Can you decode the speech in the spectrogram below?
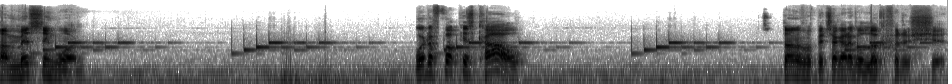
I'm missing one. Where the fuck is Cow? Son of a bitch, I gotta go look for this shit.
